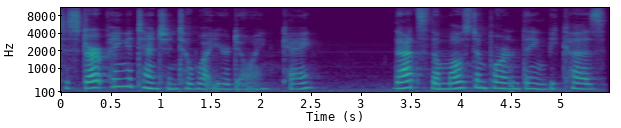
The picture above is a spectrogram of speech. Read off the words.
to start paying attention to what you're doing okay that's the most important thing because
